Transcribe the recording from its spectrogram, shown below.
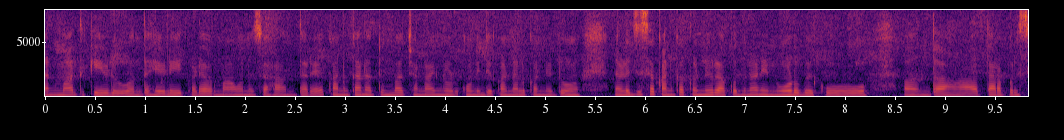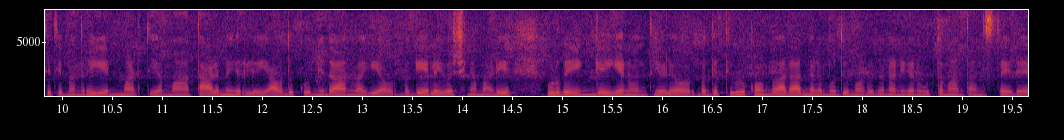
ನನ್ನ ಮಾತು ಕೇಳು ಅಂತ ಹೇಳಿ ಈ ಕಡೆ ಅವ್ರ ಮಾವನು ಸಹ ಅಂತಾರೆ. ಕನಕನ ತುಂಬ ಚೆನ್ನಾಗಿ ನೋಡ್ಕೊಂಡಿದ್ದೆ. ಕಣ್ಣಲ್ಲಿ ಕಣ್ಣಿಟ್ಟು ನಳಜಿಸ ಕನಕ ಕಣ್ಣೀರು ಹಾಕೋದನ್ನ ನೀನು ನೋಡಬೇಕು. ಅಂತ ಆ ಥರ ಪರಿಸ್ಥಿತಿ ಬಂದರೆ ಏನು ಮಾಡ್ತೀಯಮ್ಮ? ತಾಳ್ಮೆ ಇರಲಿ, ಯಾವುದಕ್ಕೂ ನಿಧಾನವಾಗಿ ಅವ್ರ ಬಗ್ಗೆ ಎಲ್ಲ ಯೋಚನೆ ಮಾಡಿ, ಹುಡುಗ ಹೆಂಗೆ, ಏನು ಅಂತ ಹೇಳಿ ಅವ್ರ ಬಗ್ಗೆ ತಿಳ್ಕೊಂಡು ಅದಾದಮೇಲೆ ಮದುವೆ ಮಾಡೋದು ನನಗೇನು ಉತ್ತಮ ಅಂತ ಅನಿಸ್ತಾ ಇದೆ.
